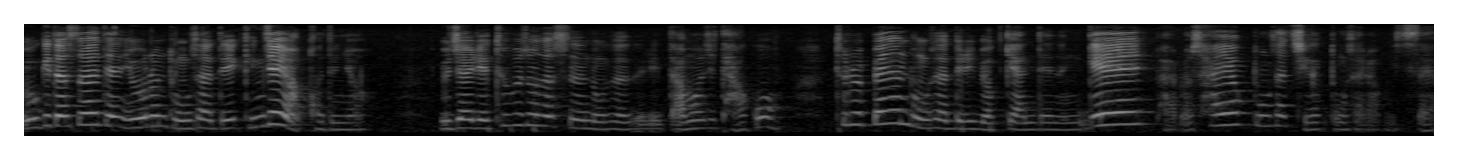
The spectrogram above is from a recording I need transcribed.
여기다 써야 되는 이런 동사들이 굉장히 많거든요. 이 자리에 to 부정사 쓰는 동사들이 나머지 다고 to를 빼는 동사들이 몇 개 안 되는 게 바로 사역동사, 지각동사라고 있어요.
